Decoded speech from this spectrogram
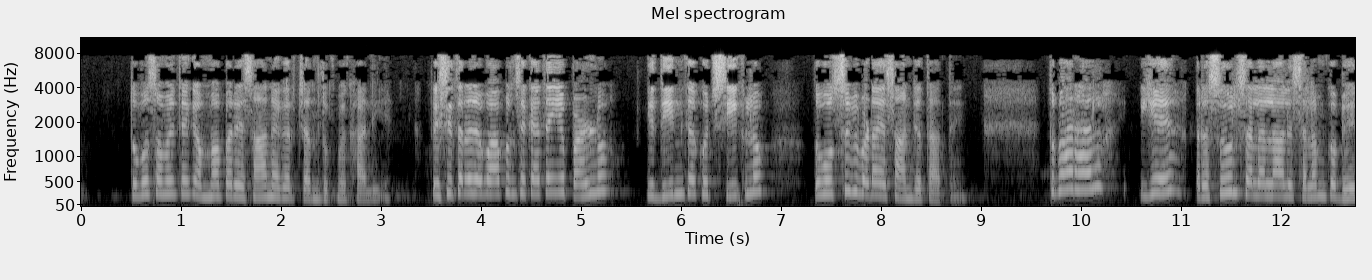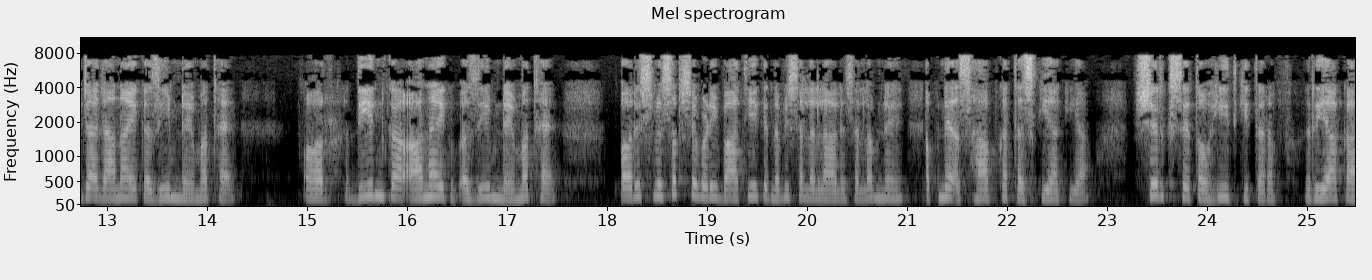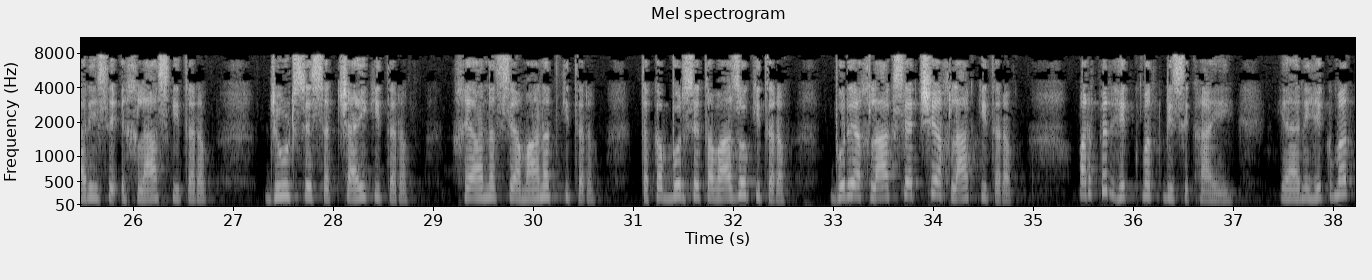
تو وہ سمجھتے ہیں کہ اما پر احسان ہے اگر چند دکھ میں کھا لیے۔ تو اسی طرح جب آپ ان سے کہتے ہیں یہ پڑھ لو، یہ دین کا کچھ سیکھ لو، تو وہ اس سے بھی بڑا احسان جتاتے ہیں۔ تو بہرحال یہ رسول صلی اللہ علیہ وسلم کو بھیجا جانا ایک عظیم نعمت ہے اور دین کا آنا ایک عظیم نعمت ہے اور اس میں سب سے بڑی بات یہ کہ نبی صلی اللہ علیہ وسلم نے اپنے اصحاب کا تزکیہ کیا، شرک سے توحید کی طرف ریا کاری سے اخلاص کی طرف، جھوٹ سے سچائی کی طرف، خیانت سے امانت کی طرف، تکبر سے توازوں کی طرف، برے اخلاق سے اچھے اخلاق کی طرف، اور پھر حکمت بھی سکھائی۔ یعنی حکمت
